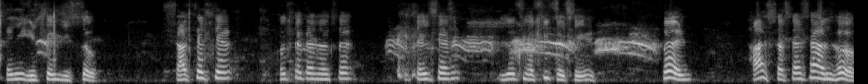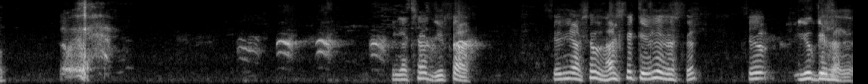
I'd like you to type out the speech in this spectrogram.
त्यांनी घेतलेली दिसतो. सातत्य होतं का नव्हतं त्याच्यावर लोक नक्की करतील पण हा स्वतःचा अनुभव लक्षात घेता त्यांनी असं भाष्य केलं नसतं ते योग्य झालं.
